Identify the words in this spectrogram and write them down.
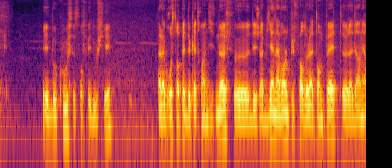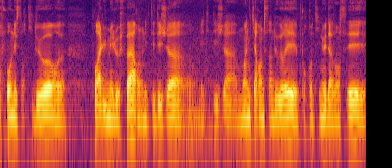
et beaucoup se sont fait doucher. À la grosse tempête de 99, euh, déjà bien avant le plus fort de la tempête, euh, la dernière fois on est sorti dehors pour allumer le phare, on était déjà, on était déjà à moins de 45 degrés pour continuer d'avancer.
